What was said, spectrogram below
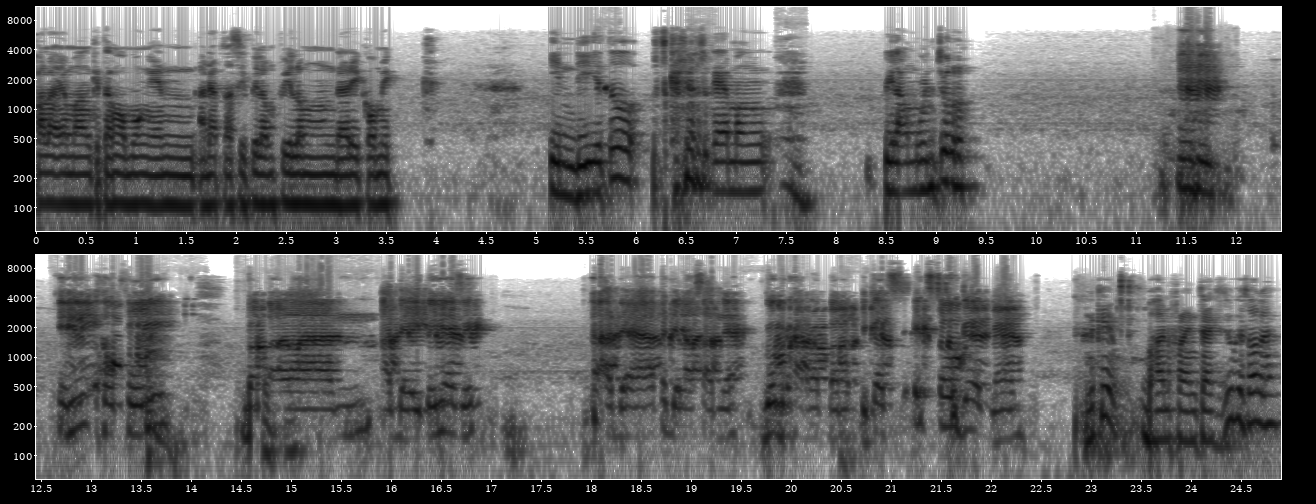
kalau emang kita ngomongin adaptasi film-film dari komik indie itu kadang suka emang hilang muncul. Mhm. ini hopefully bakalan ada itunya sih ada kejelasannya gue berharap banget because it's so good man Ini kayak bahan franchise juga soalnya.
